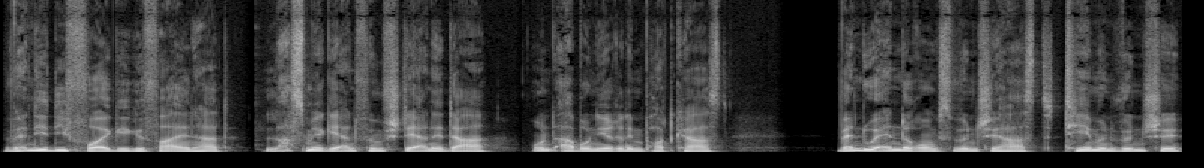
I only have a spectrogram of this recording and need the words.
Wenn dir die Folge gefallen hat, lass mir gern 5 Sterne da und abonniere den Podcast. Wenn du Änderungswünsche hast, Themenwünsche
